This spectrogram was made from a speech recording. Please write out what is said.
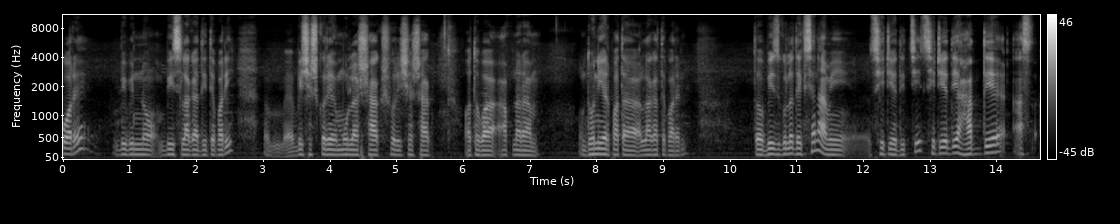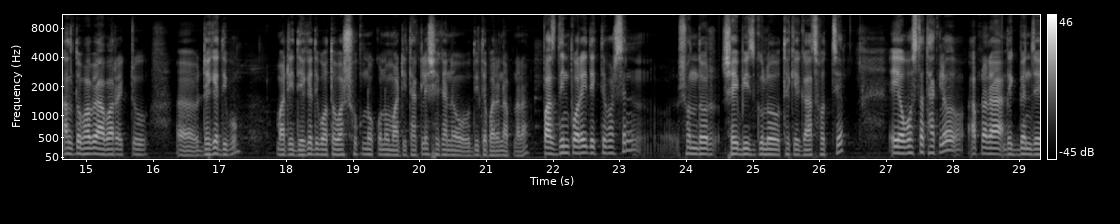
পরে বিভিন্ন বীজ লাগা দিতে পারি। বিশেষ করে মূলার শাক সরিষা শাক অথবা আপনারা ধনিয়ার পাতা লাগাতে পারেন। তো বীজগুলো দেখছেন, আমি ছিটিয়ে দিচ্ছি। ছিটিয়ে দিয়ে হাত দিয়ে আলতোভাবে আবার একটু ঢেকে দিব। মাটি ঢেকে দিব অথবা শুকনো কোনো মাটি থাকলে সেখানেও দিতে পারেন আপনারা। পাঁচ দিন পরেই দেখতে পাচ্ছেন সুন্দর সেই বীজগুলো থেকে গাছ হচ্ছে। এই অবস্থা থাকলেও আপনারা দেখবেন যে,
